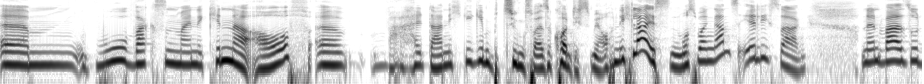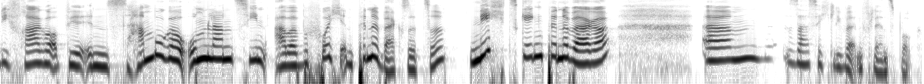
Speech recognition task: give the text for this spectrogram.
ähm, wo wachsen meine Kinder auf, äh, war halt da nicht gegeben, beziehungsweise konnte ich es mir auch nicht leisten, muss man ganz ehrlich sagen. Und dann war so die Frage, ob wir ins Hamburger Umland ziehen, aber bevor ich in Pinneberg sitze, nichts gegen Pinneberger, ähm, saß ich lieber in Flensburg.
